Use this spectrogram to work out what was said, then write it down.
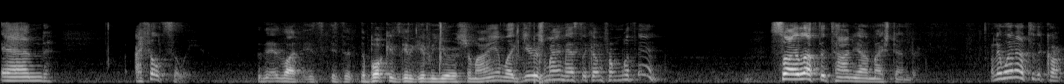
and I felt silly. What is, is the, the book is going to give me Yiras Shamayim? Like Yiras Shamayim has to come from within. So I left the Tanya on my stender, and I went out to the car.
